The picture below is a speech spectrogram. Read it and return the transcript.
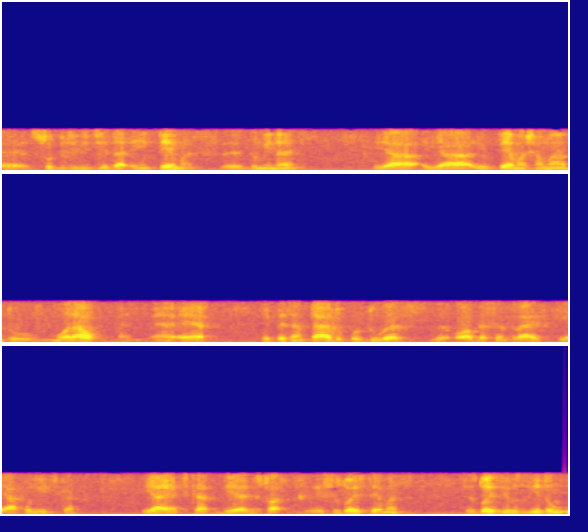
é, subdividida em temas é, dominantes e, a, e, a, e, o tema chamado moral né, é, é, representado por duas obras centrais, que é a política e a ética de Aristóteles. Esses dois temas, esses dois livros lidam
